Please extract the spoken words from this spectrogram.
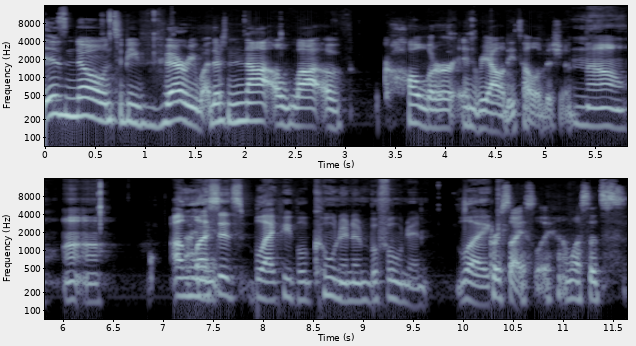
is known to be very wide. There's not a lot of color in reality television. No, uh, uh Unless it's black people cooning and buffooning, like Precisely, unless it's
